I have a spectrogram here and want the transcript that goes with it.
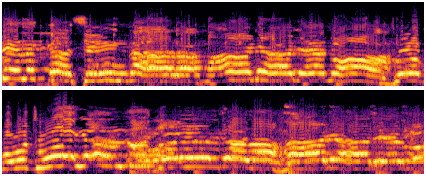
ತಿಲಕ ಸಿಂಗಾರ ಮಾಡ್ಯಾರೇನೋ ಜೋಗುಳು ಜೋಯಂದು ಜಯಗಳ ಹಾಡ್ಯಾರೇನೋ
